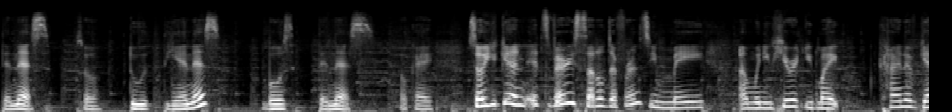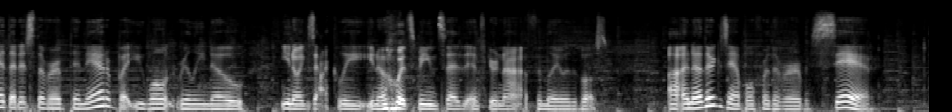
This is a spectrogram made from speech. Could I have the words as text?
tenés. So tú tienes, vos tenés. Okay, so again, it's very subtle difference. You may, um, when you hear it, you might kind of get that it's the verb tener, but you won't really know, you know, exactly, you know, what's being said if you're not familiar with the vos. Uh, another example for the verb ser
